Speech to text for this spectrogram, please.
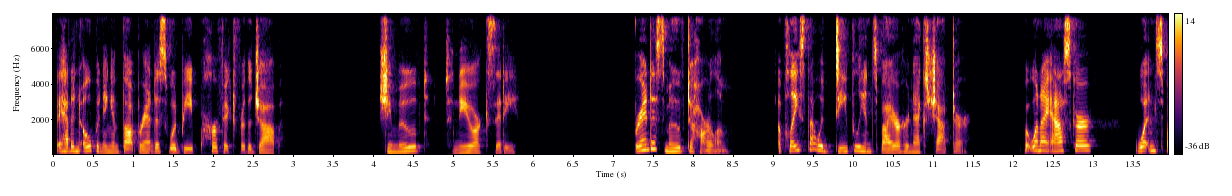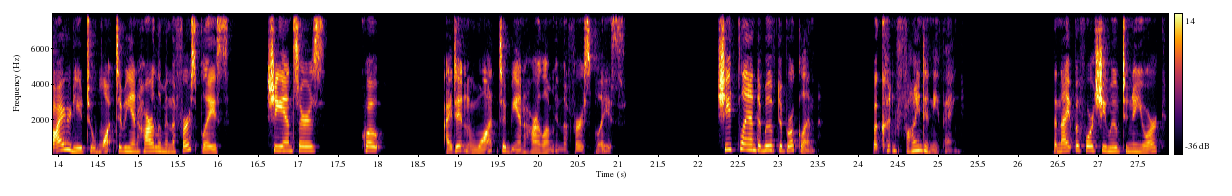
They had an opening and thought Brandice would be perfect for the job. She moved to New York City. Brandice moved to Harlem, a place that would deeply inspire her next chapter. But when I ask her, what inspired you to want to be in Harlem in the first place? She answers, quote, I didn't want to be in Harlem in the first place. She'd planned to move to Brooklyn, but couldn't find anything. The night before she moved to New York,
